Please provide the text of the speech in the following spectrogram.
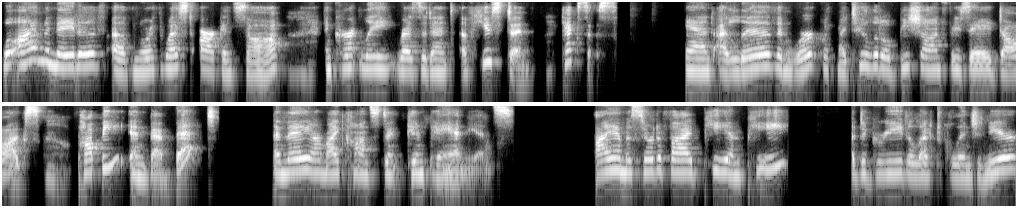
Well, I'm a native of Northwest Arkansas and currently resident of Houston, Texas. And I live and work with my two little Bichon Frise dogs, Poppy and Babette, and they are my constant companions. I am a certified PMP, a degreed electrical engineer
